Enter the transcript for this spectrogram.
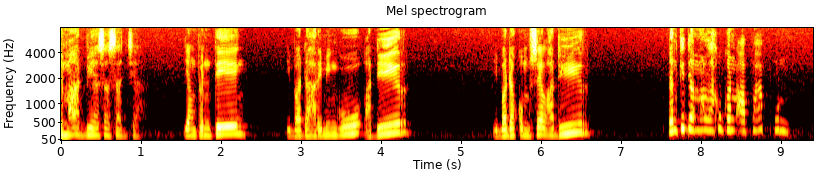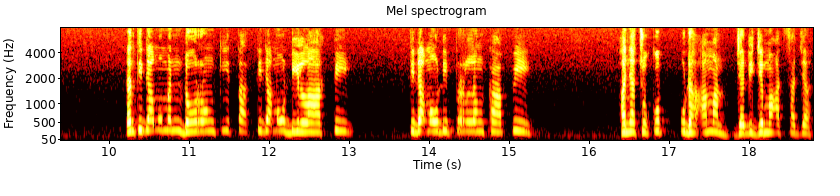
Jemaat biasa saja. Yang penting ibadah hari Minggu hadir, ibadah komsel hadir, dan tidak melakukan apa pun. Dan tidak mau mendorong kita, tidak mau dilatih, tidak mau diperlengkapi. Hanya cukup udah aman, jadi jemaat saja.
